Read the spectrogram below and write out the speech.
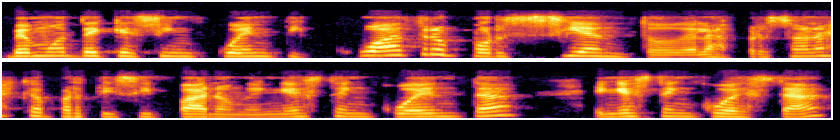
vemos de que 54% de las personas que participaron en esta encuesta, en esta encuesta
